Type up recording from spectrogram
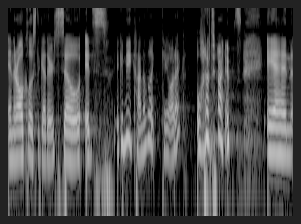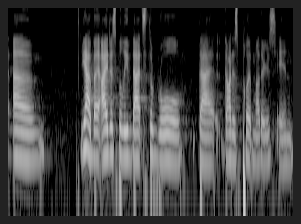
and they're all close together. So it's, it can be kind of like chaotic a lot of times. And um, yeah, but I just believe that's the role that God has put mothers in,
